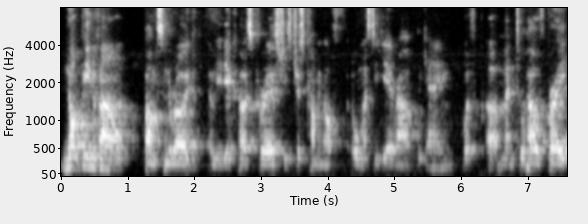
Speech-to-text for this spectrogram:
Not been without bumps in the road. Amelia Kerr's career. She's just coming off almost a year out of the game with a mental health break.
